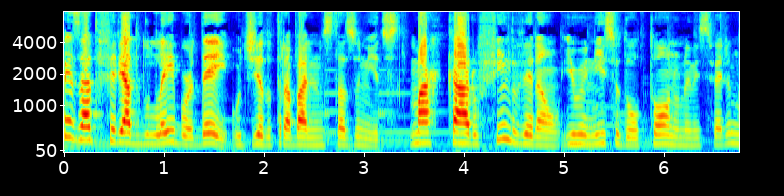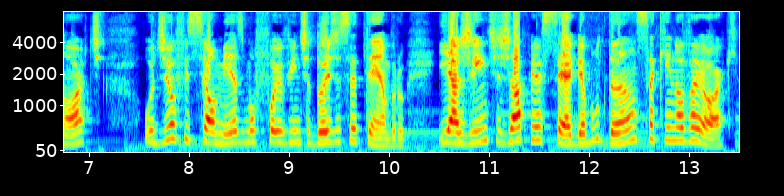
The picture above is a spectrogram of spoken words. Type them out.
Apesar do feriado do Labor Day, o Dia do Trabalho nos Estados Unidos, marcar o fim do verão e o início do outono no hemisfério norte, o dia oficial mesmo foi o 22 de setembro e a gente já percebe a mudança aqui em Nova York.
